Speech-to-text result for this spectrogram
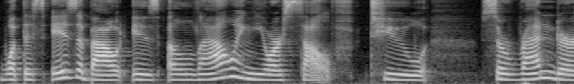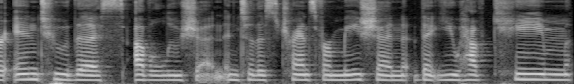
What this is about is allowing yourself to surrender into this evolution, into this transformation that you have came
